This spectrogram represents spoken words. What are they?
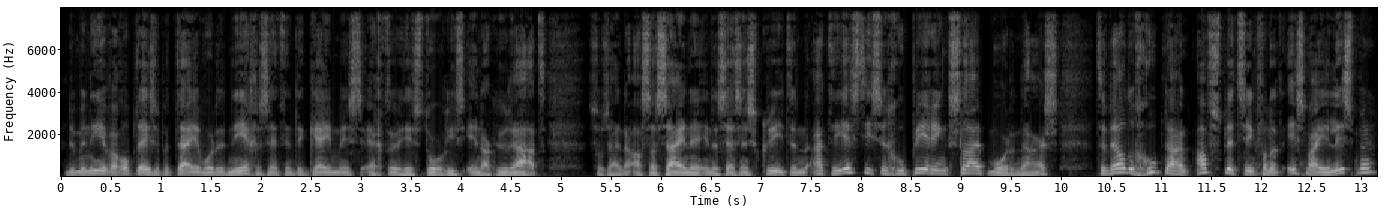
De manier waarop deze partijen worden neergezet in de game is echter historisch inaccuraat. Zo zijn de assassijnen in Assassin's Creed een atheïstische groepering sluipmoordenaars, terwijl de groep na een afsplitsing van het Ismaïlisme,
